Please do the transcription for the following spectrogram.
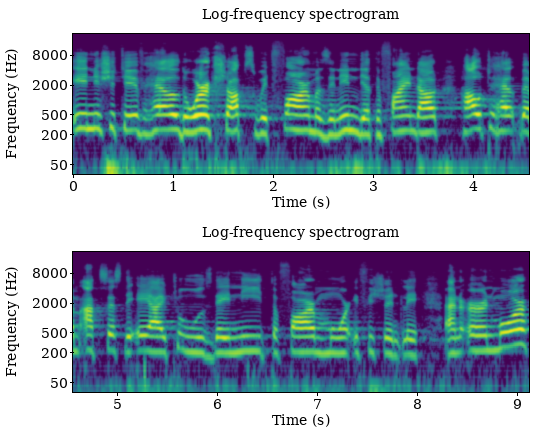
Initiative held workshops with farmers in India to find out how to help them access the AI tools they need to farm more efficiently and earn more.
